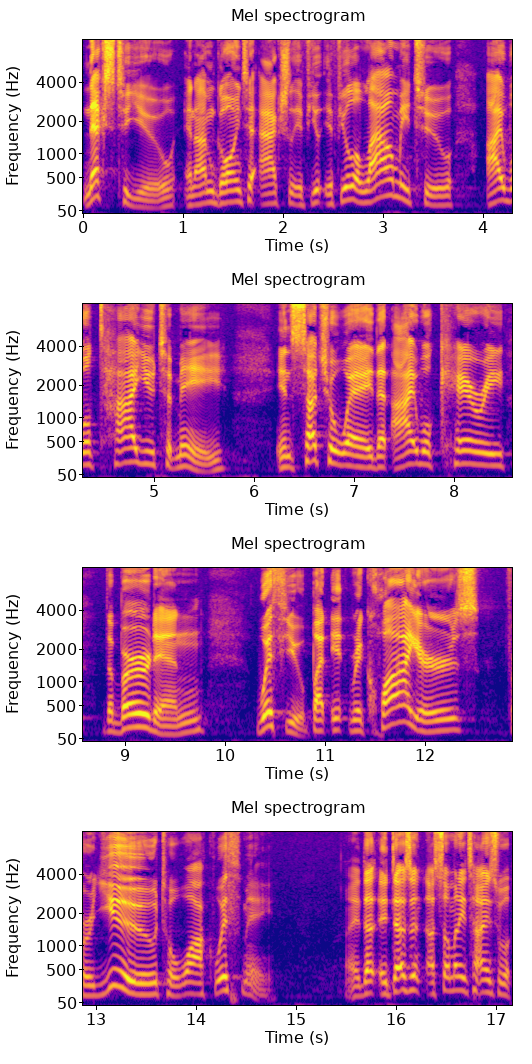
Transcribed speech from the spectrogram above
next to you, and I'm going to actually, if, you, if you'll allow me to, I will tie you to me in such a way that I will carry the burden with you. But it requires for you to walk with me. It doesn't, uh, so many times we'll,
